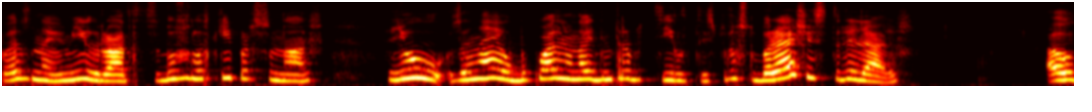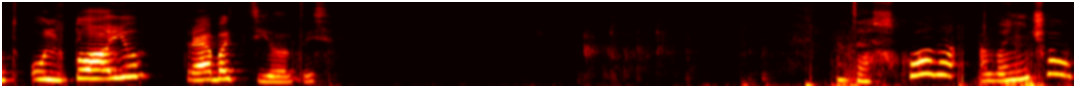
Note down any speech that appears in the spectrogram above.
Без неї вміє грати. Це дуже легкий персонаж. Ю, за нею буквально навіть не треба цілитись. Просто береш і стріляєш. А от ультою треба цілитись. Це шкода, але нічого.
